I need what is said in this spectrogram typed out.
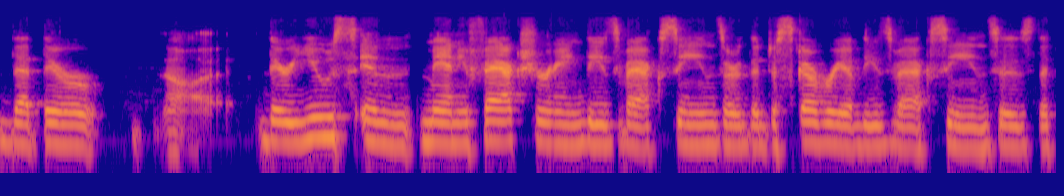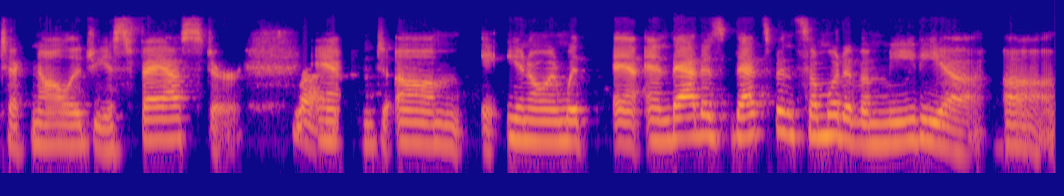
that they're uh, their use in manufacturing these vaccines or the discovery of these vaccines is the technology is faster right. and um, you know and with and that is that's been somewhat of a media uh,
